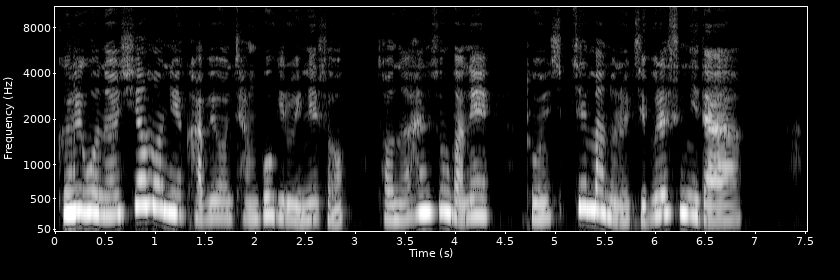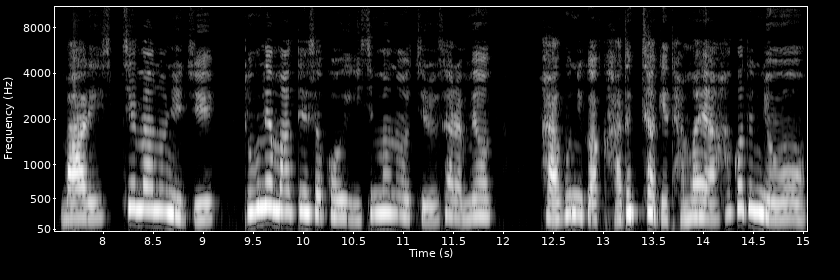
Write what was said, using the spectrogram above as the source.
그리고는 시어머니의 가벼운 장보기로 인해서 저는 한순간에 돈 17만 원을 지불했습니다. 말이 17만 원이지 동네 마트에서 거의 20만 원어치를 사려면 바구니가 가득 차게 담아야 하거든요.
